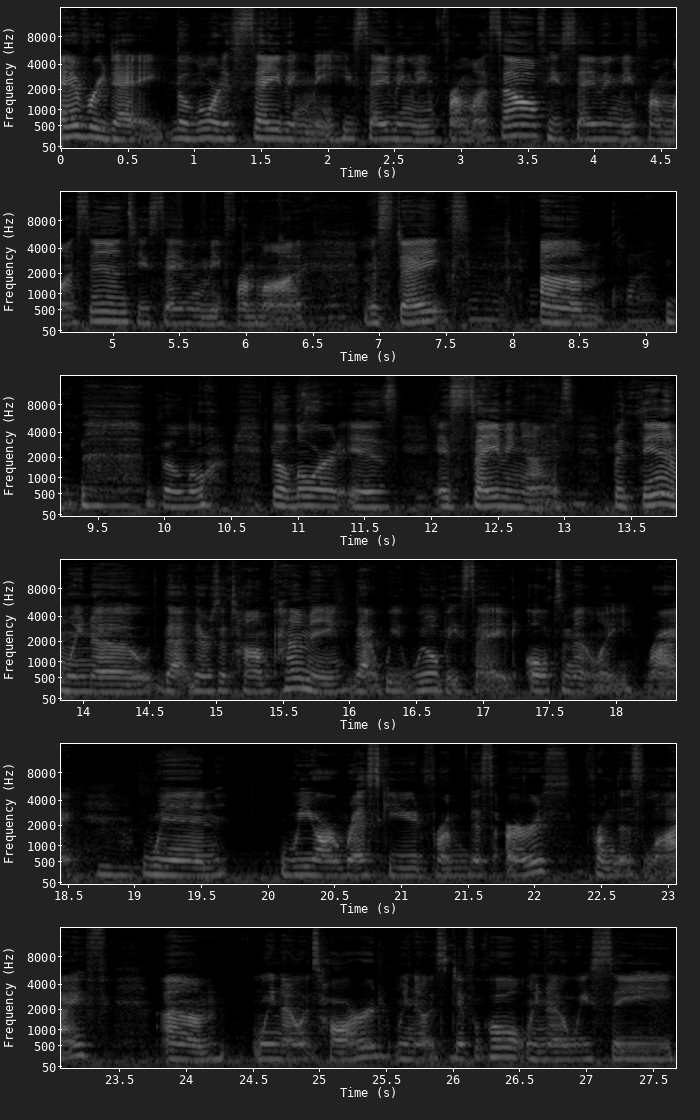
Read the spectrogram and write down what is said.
Every day, the Lord is saving me. He's saving me from myself. He's saving me from my sins. He's saving me from my mistakes. Um, the Lord, the Lord is is saving us. But then we know that there's a time coming that we will be saved ultimately, right? Mm-hmm. When we are rescued from this earth, from this life, um, we know it's hard. We know it's difficult. We know we see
